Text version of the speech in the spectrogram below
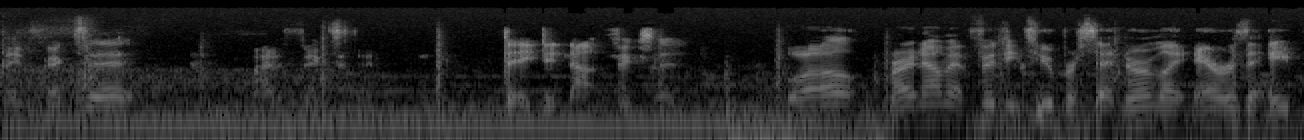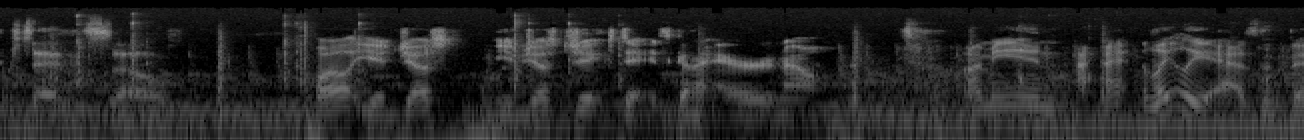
They fix it. Might have fixed it. They did not fix it. Well, right now I'm at 52%. Normally errors at 8%, so. Well, you just you just jinxed it. It's gonna error now. I mean, I, lately it hasn't been.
